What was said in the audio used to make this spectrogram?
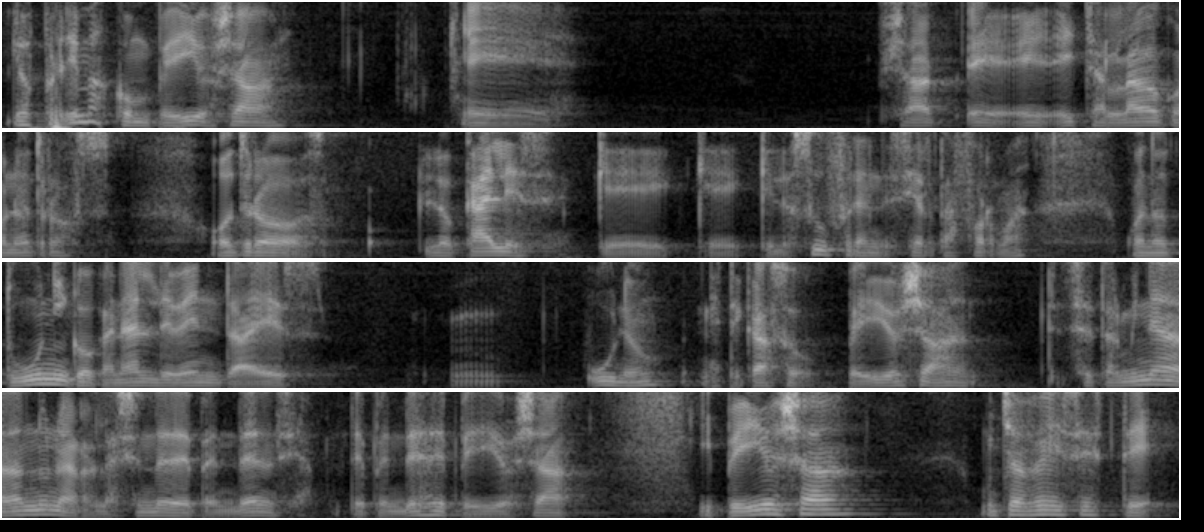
Los problemas con pedido ya, eh, ya he charlado con otros, otros locales que, que lo sufren de cierta forma. Cuando tu único canal de venta es mm, uno, en este caso pedido ya, se termina dando una relación de dependencia. Dependés de pedido ya. Y pedido ya muchas veces te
